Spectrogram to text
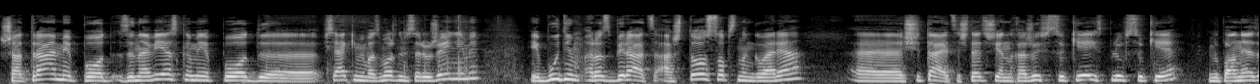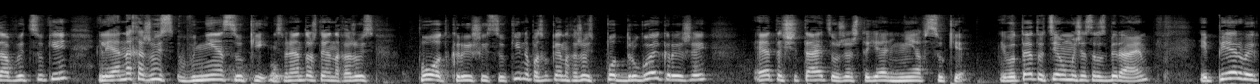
шатрами, под занавесками, под э, всякими возможными сооружениями, и будем разбираться, а что, собственно говоря, э, считается. Считается, что я нахожусь в суке и сплю в суке, и выполняю заповедь суки, или я нахожусь вне суки, несмотря на то, что я нахожусь под крышей суки, но поскольку я нахожусь под другой крышей, это считается уже, что я не в суке. И вот эту тему мы сейчас разбираем. И первый,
